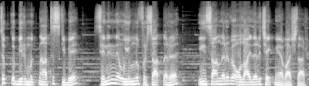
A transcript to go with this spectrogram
tıpkı bir mıknatıs gibi seninle uyumlu fırsatları, insanları ve olayları çekmeye başlar.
